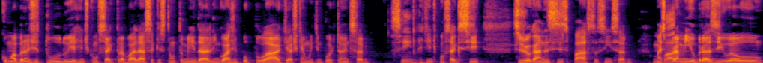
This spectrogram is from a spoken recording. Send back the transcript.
como abrange tudo, e a gente consegue trabalhar essa questão também da linguagem popular, que acho que é muito importante, sabe? Sim. A gente consegue se, se jogar nesses espaços, assim, sabe? Mas Claro. pra mim, o Brasil é o.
